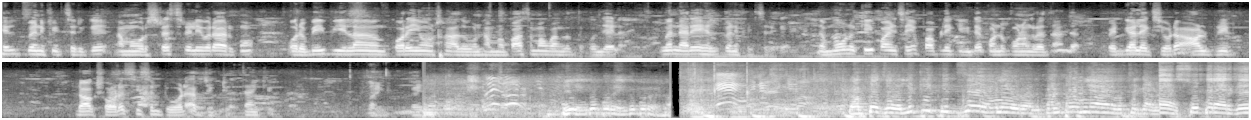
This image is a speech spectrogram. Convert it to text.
ஹெல்த் பெனிஃபிட்ஸ் இருக்குது நம்ம ஒரு ஸ்ட்ரெஸ் ரிலீவராக இருக்கும். ஒரு பிபிலாம் குறையும். அது நம்ம பாசமாக வாங்குறதுக்கு கொஞ்சம் இல்லை. இது மாதிரி நிறைய ஹெல்த் பெனிஃபிட்ஸ் இருக்குது இந்த மூணு கீ பாயிண்ட்ஸையும் பப்ளிக் கிட்ட கொண்டு போகணுங்கிறது தான் இந்த பெட் கேலக்ஸியோட ஆல் பிரீட் டாக்ஸோட சீசன் டூவோட அப்ஜெக்டிவ் தேங்க்யூ எங்க போற? எங்க போற? டாக்டர் லிட்டில் கிட்ஸ் எவ்வளோ ஒரு கண்ட்ரோல்ல வச்சிருக்காங்க. சூப்பரா இருக்கு.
